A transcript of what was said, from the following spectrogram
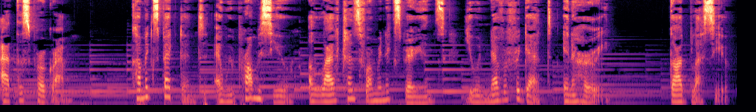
at this program. Come expectant, and we promise you a life transforming experience you will never forget in a hurry. God bless you.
